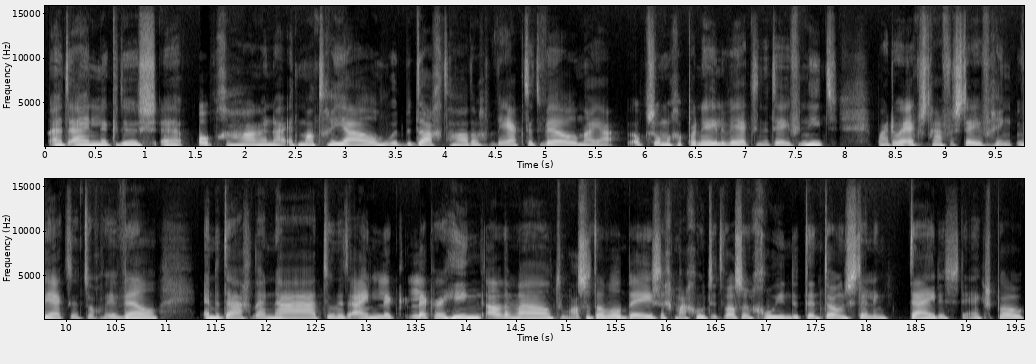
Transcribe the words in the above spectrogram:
Uiteindelijk dus uh, opgehangen naar het materiaal, hoe we het bedacht hadden. Werkt het wel? Nou ja, op sommige panelen werkte het even niet. Maar door extra versteviging werkte het toch weer wel. En de dagen daarna, toen het eindelijk lekker hing allemaal, toen was het al wel bezig. Maar goed, het was een groeiende tentoonstelling tijdens de expo,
